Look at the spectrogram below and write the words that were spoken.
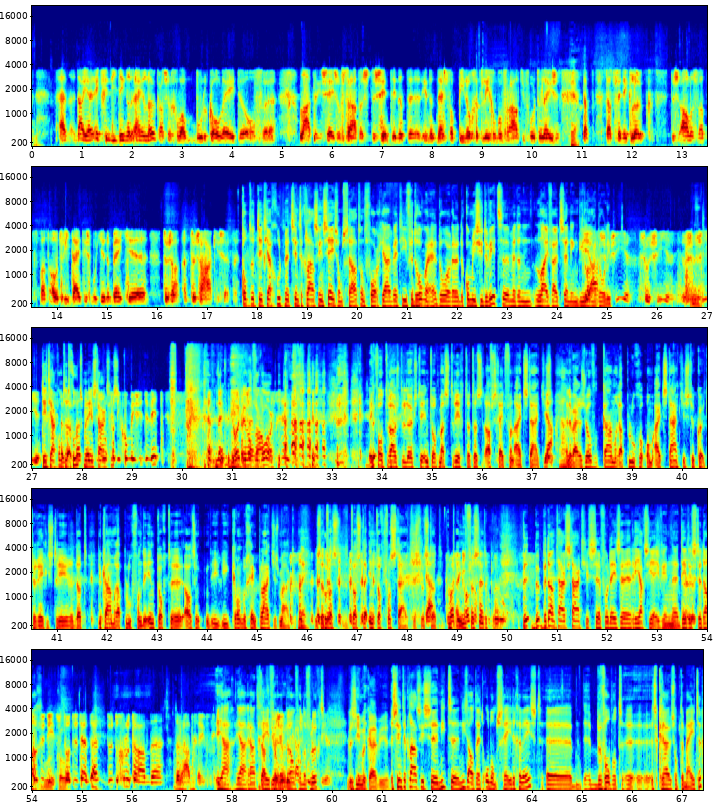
en nou ja, ik vind die dingen heel leuk als ze gewoon boerenkool eten. Of eh, later in Sesamstraat als de Sint in het, eh, in het nest van Pino gaat liggen om een verhaaltje voor te lezen. Ja. Dat, dat vind ik leuk. Dus alles wat, wat autoriteit is, moet je een beetje eh, tussen, tussen haakjes zetten. Komt het dit jaar goed met Sinterklaas in Sesamstraat? Want vorig jaar werd hij verdrongen hè, door de commissie De Wit... met een live-uitzending die langer ja, doorliep. zo zie je. Zo zie je. Zo zie je. Dit jaar komt het goed, wat meneer Staartjes? Wit? Nee, nooit meer wat van gehoord. Ik vond trouwens de leukste intocht Maastricht. Dat was het afscheid van uitstaatjes. Ja. En er waren zoveel cameraploegen om uitstaatjes te, te registreren... dat de cameraploeg van de intocht... eh, als een, die, die konden geen plaatjes maken. Nee. Dus dat was, het was de intocht van staartjes. Was Ja, dat. was En niet van Sinterklaas. beroemd. Be- be- bedankt Aart Staartjes eh, voor deze reactie even in eh, Dit is de Dag. Tot u niet. Tot u, en, en doe de groeten aan de, de raadgever. Ja, ja raadgever. Van der Vlucht. We zien elkaar weer. Sinterklaas is eh, niet, eh, niet altijd onomstreden geweest. Eh, bijvoorbeeld eh, het kruis op de mijter.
